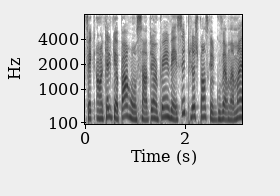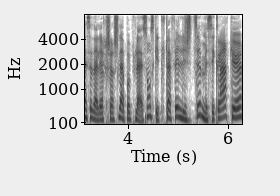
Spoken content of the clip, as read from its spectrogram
Fait qu'en quelque part, on se sentait un peu invincible. Puis là, je pense que le gouvernement essaie d'aller rechercher la population, ce qui est tout à fait légitime. Mais c'est clair que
